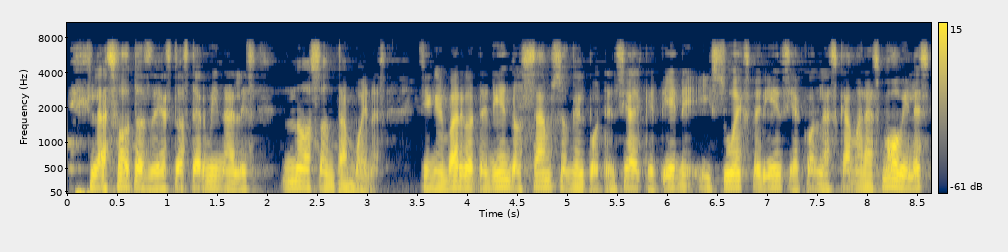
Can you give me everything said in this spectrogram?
las fotos de estos terminales no son tan buenas. Sin embargo, teniendo Samsung el potencial que tiene y su experiencia con las cámaras móviles,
